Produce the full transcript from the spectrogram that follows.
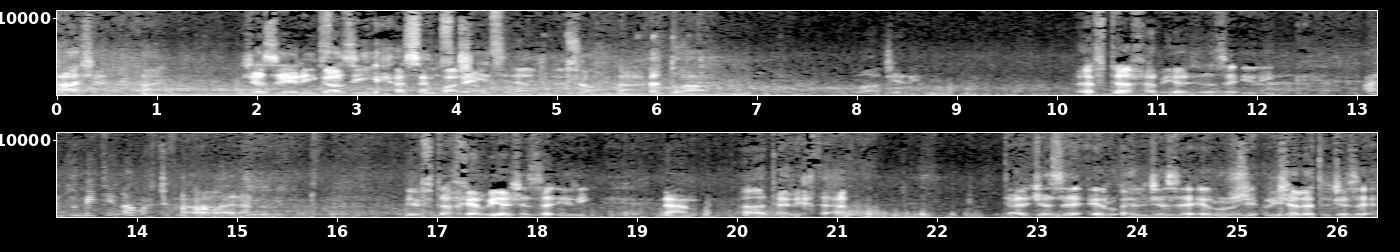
عاشا جزائري غازي حسن باشا. بنتون أفتخر يا جزائري. عنده 200 لا روح تشوف أفتخر يا جزائري. نعم. ها تاريخ تاع تاع الجزائر واهل الجزائر ورج- رجالات الجزائر.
